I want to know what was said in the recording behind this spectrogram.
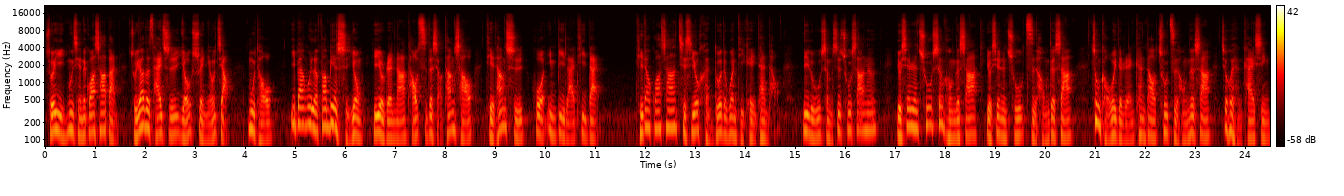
所以目前的刮痧板主要的材质有水牛角、木头。一般为了方便使用，也有人拿陶瓷的小汤勺、铁汤匙或硬币来替代。提到刮痧，其实有很多的问题可以探讨，例如什么是出痧呢？有些人出深红的痧，有些人出紫红的痧。重口味的人看到出紫红的痧就会很开心，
